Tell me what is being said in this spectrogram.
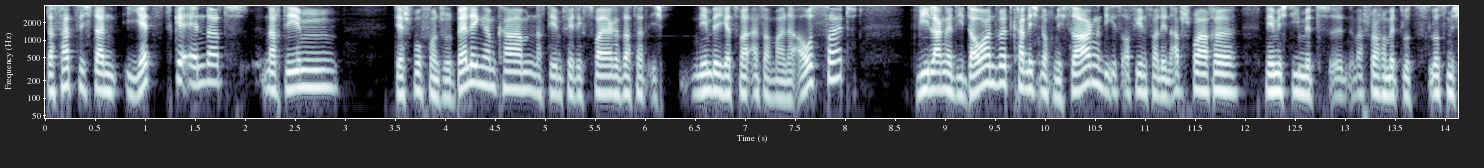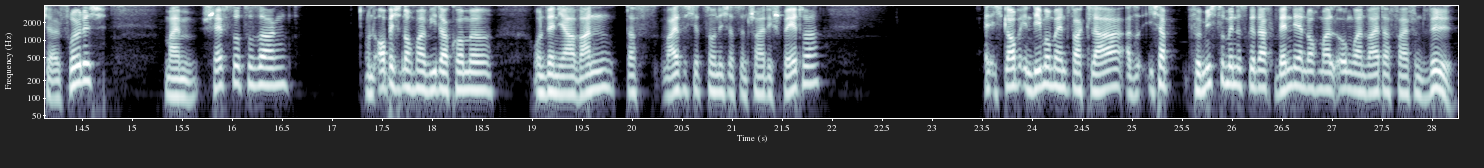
Das hat sich dann jetzt geändert, nachdem der Spruch von Jude Bellingham kam, nachdem Felix Zweier gesagt hat, ich nehme mir jetzt mal einfach mal eine Auszeit. Wie lange die dauern wird, kann ich noch nicht sagen. Die ist auf jeden Fall in Absprache, nehme ich die mit, in Absprache mit Lutz, Lutz Michael Fröhlich, meinem Chef sozusagen. Und ob ich nochmal wiederkomme und wenn ja, wann, das weiß ich jetzt noch nicht, das entscheide ich später. Ich glaube, in dem Moment war klar, also ich habe für mich zumindest gedacht, wenn der nochmal irgendwann weiterpfeifen will,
